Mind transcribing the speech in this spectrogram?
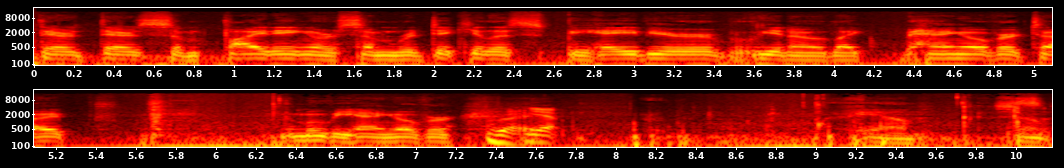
There, there's some fighting or some ridiculous behavior, you know, like Hangover type, the movie Hangover. Right. Yep. Yeah. So,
